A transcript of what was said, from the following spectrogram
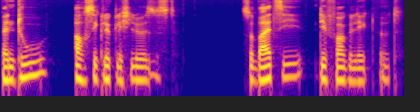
wenn du auch sie glücklich lösest, sobald sie dir vorgelegt wird.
